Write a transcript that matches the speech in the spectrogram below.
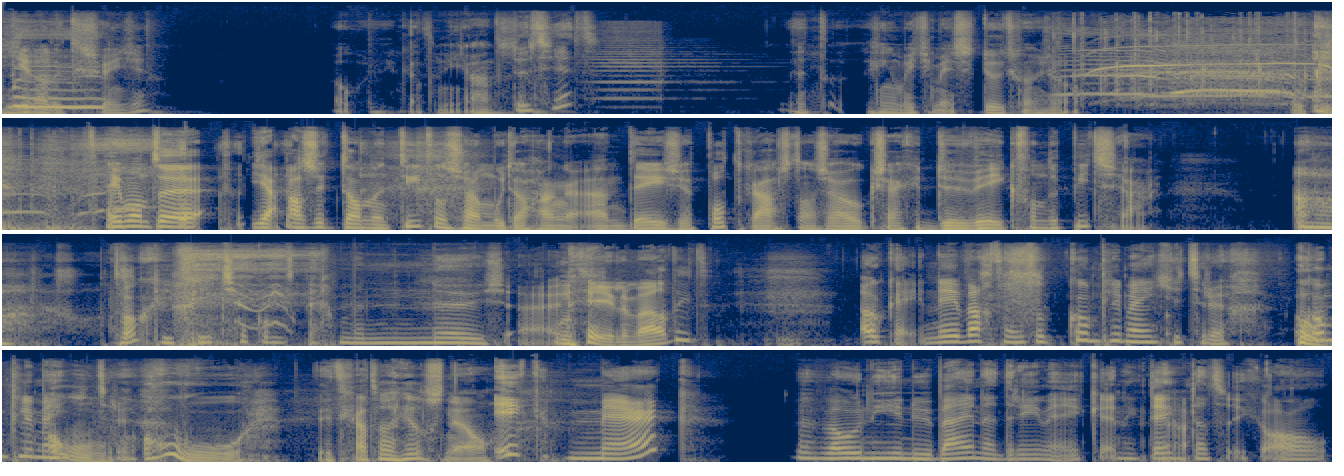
Hier had ik het swingje. Oh, ik had het niet aan. Doet hij het? Het ging een beetje mis. Doe het gewoon zo. Hey, want eh, ja, als ik dan een titel zou moeten hangen aan deze podcast, dan zou ik zeggen de week van de pizza. Oh, Toch? die pizza komt echt mijn neus uit. Nee, helemaal niet. Oké, nee, wacht even. Complimentje terug. Oh, Complimentje oh, terug. Oh, dit gaat wel heel snel. Ik merk, we wonen hier nu bijna drie weken. En ik denk Ja. dat ik al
